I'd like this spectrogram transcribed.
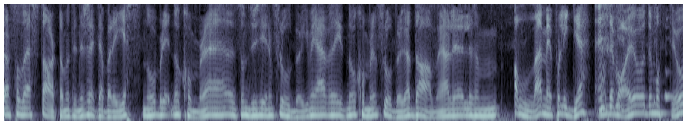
hvert fall da jeg starta med Tinder, så tenkte jeg bare yes, nå, blir, nå kommer det som du sier, en flodbølge. Men jeg tenkte, nå kommer det en flodbølge av damer. Jeg, liksom, alle er med på å ligge. Men det var jo, du måtte jo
